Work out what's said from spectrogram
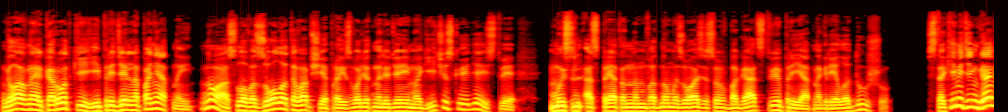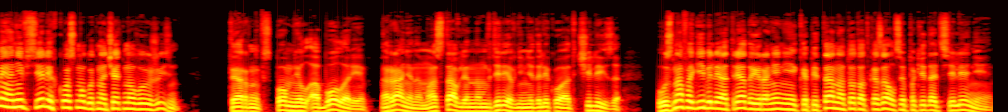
Главное, короткий и предельно понятный. Ну а слово «золото» вообще производит на людей магическое действие. Мысль о спрятанном в одном из оазисов богатстве приятно грела душу. С такими деньгами они все легко смогут начать новую жизнь. Терн вспомнил о Боларе, раненом, оставленном в деревне недалеко от Челиза. Узнав о гибели отряда и ранении капитана, тот отказался покидать селение.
